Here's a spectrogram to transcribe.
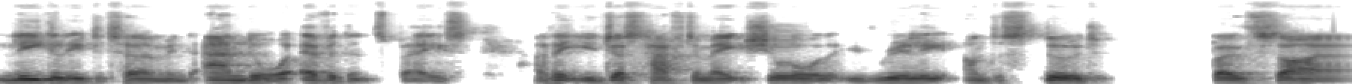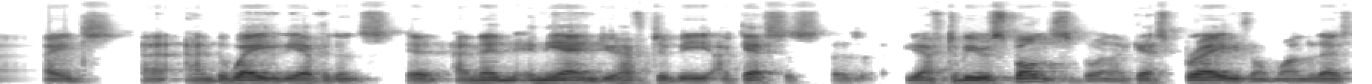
legally determined and or evidence based i think you just have to make sure that you've really understood both sides uh, and the way the evidence, uh, and then in the end, you have to be, I guess, as, as, you have to be responsible and I guess brave on one le-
